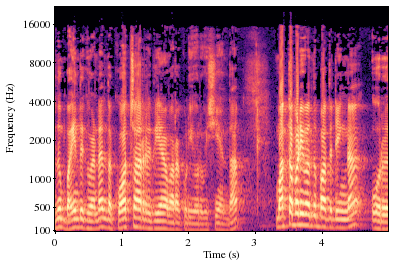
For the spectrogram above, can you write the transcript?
எதுவும் பயந்துக்க வேண்டாம். இந்த கோச்சார் ரீதியாக வரக்கூடிய ஒரு விஷயந்தான் மற்றபடி வந்து பார்த்துட்டிங்கன்னா ஒரு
